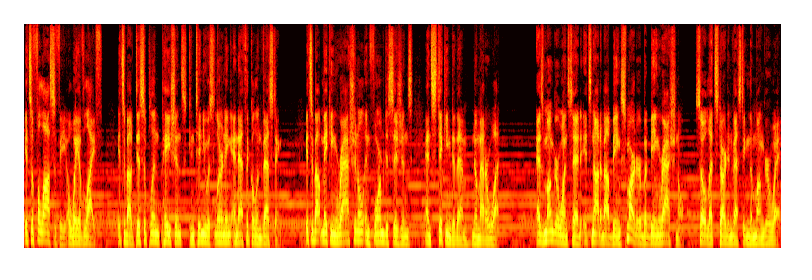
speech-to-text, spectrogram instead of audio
It's a philosophy, a way of life. It's about discipline, patience, continuous learning, and ethical investing. It's about making rational, informed decisions and sticking to them no matter what. As Munger once said, it's not about being smarter but being rational. So let's start investing the Munger way.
